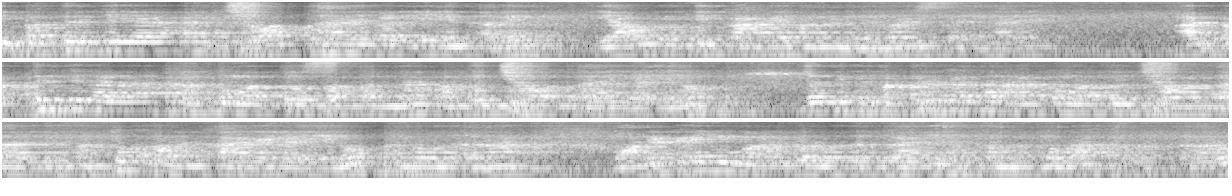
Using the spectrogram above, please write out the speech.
ಈ ಪತ್ರಿಕೆಯ ಜವಾಬ್ದಾರಿಗಳು ಏನಿದ್ದಾವೆ ಯಾವ ರೀತಿ ಕಾರ್ಯವನ್ನು ನಿರ್ವಹಿಸ್ತಾ ಇದ್ದಾರೆ, ಆ ಪತ್ರಿಕೆಗಳ ಹಕ್ಕು ಮತ್ತು ಸ್ವಾತಂತ್ರ್ಯ ಮತ್ತು ಜವಾಬ್ದಾರಿಗಳೇನು, ಜೊತೆಗೆ ಪತ್ರಕರ್ತರ ಹಕ್ಕು ಮತ್ತು ಜವಾಬ್ದಾರಿ ಮತ್ತು ಅವನ ಕಾರ್ಯಗಳೇನು ಅನ್ನುವುದನ್ನ ಮಾನಿಟರಿಂಗ್ ಮಾಡಿಕೊಳ್ಳುವುದಕ್ಕಾಗಿ ಹತ್ತೊಂಬತ್ತು ನೂರ ಅರವತ್ತಾರು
